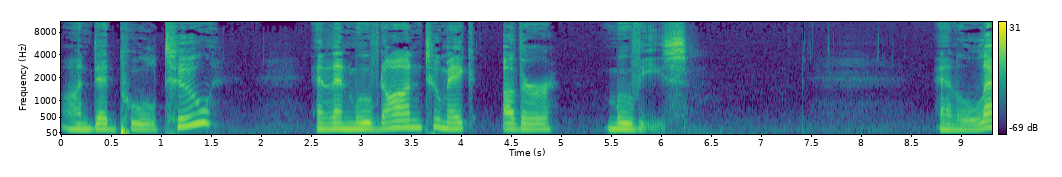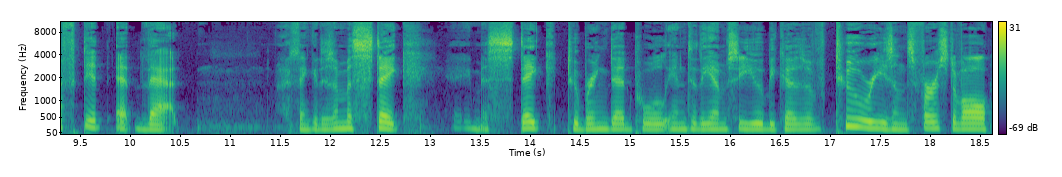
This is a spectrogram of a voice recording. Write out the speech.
on Deadpool 2 and then moved on to make other movies. And left it at that. I think it is a mistake, a mistake to bring Deadpool into the MCU because of two reasons. First of all,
